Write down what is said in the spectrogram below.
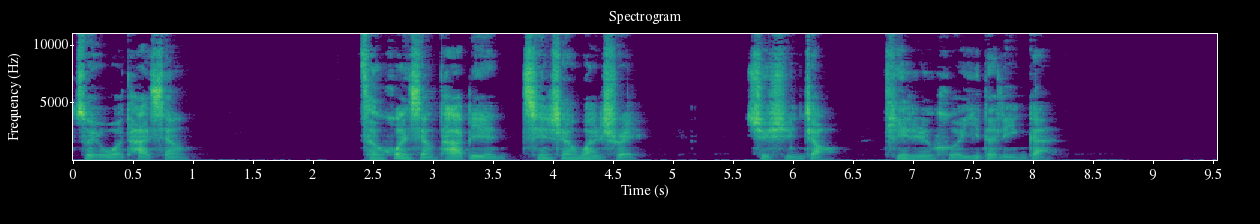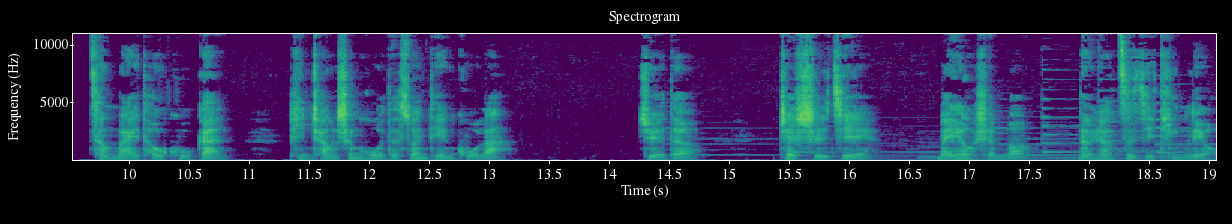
醉卧他乡。曾幻想踏遍千山万水，去寻找天人合一的灵感。曾埋头苦干，品尝生活的酸甜苦辣，觉得。这世界没有什么能让自己停留。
